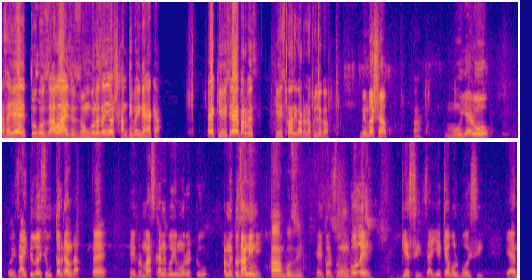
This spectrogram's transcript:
আচ্ছা এ তোগো জ্বালায় যে জঙ্গলে যাইও শান্তি পাই না হ্যাঁ এ কি হয়েছে এ পারবেশ কি হয়েছে কদি ঘটনা খুললে ক। মেম্বার সাহেব হ্যাঁ। মুই আর ও ওই যাইতে লইছি উত্তরকান্দা হ্যাঁ? এইপর মাঝখানে বই মোর একটু আমি তো জানিনি। হ্যাঁ বুঝছি। এইপর জঙ্গলে গেছি যাইয়ে কেবল বইছি। এর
